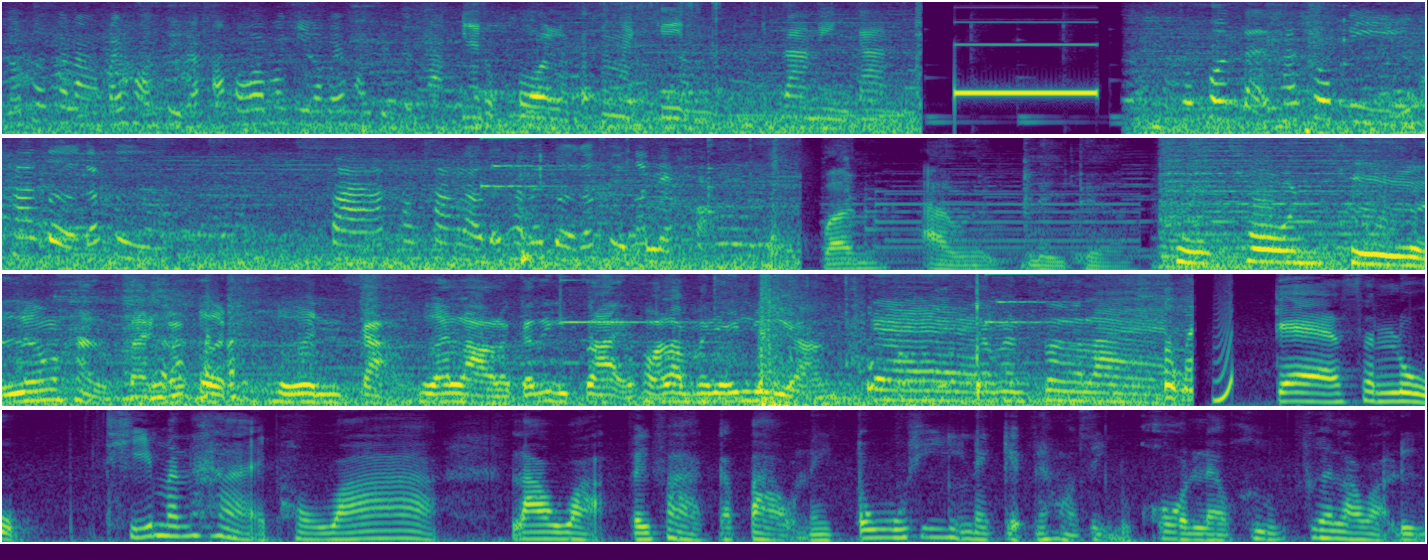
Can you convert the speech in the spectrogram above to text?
แล้วเพื่อนกำลังไปหอศิลป์นะคะเพราะว่าเมื่อกี้เราไปหอศิลป์กันมาเนี่ยทุกคนเราก็จะมากินราเม One hour later. ทุกคนคือเรื่องมหัศจรรย์ก็เกิดขึ้นกับเพื่อนเราแล้วก็ดีใจ เพราะเราไม่ได้เลี้ยง แกมันเจอแล้วแกสรุปที่มันหายเพราะว่าเราอะไปฝากกระเป๋าในตู้ที่ในเก็บในหอศิลป์ทุกคนแล้วคือเพื่อนเราอะลืม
